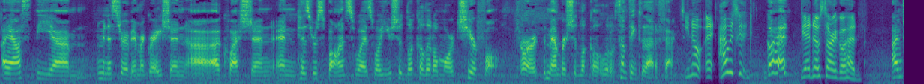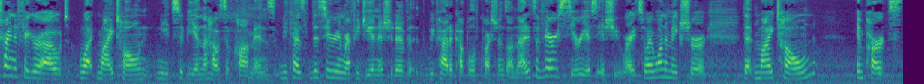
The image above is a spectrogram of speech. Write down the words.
I asked the um, Minister of Immigration uh, a question, and his response was, "Well, you should look a little more cheerful, or the member should look a little something to that effect." You know, I was gonna go ahead. Yeah, no, sorry, go ahead. I'm trying to figure out what my tone needs to be in the House of Commons because the Syrian Refugee Initiative, we've had a couple of questions on that. It's a very serious issue, right? So I want to make sure that my tone imparts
